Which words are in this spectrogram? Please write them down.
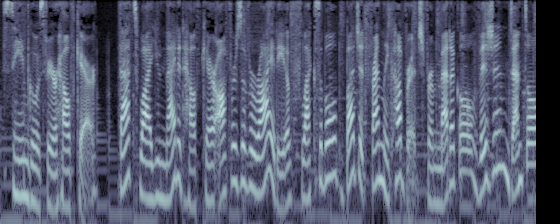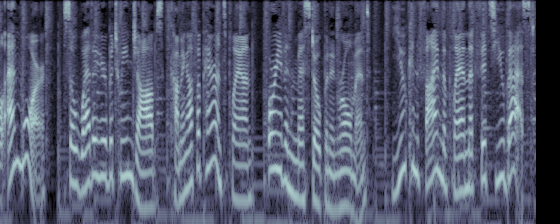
Same goes for your healthcare. That's why United Healthcare offers a variety of flexible, budget friendly coverage for medical, vision, dental, and more. So, whether you're between jobs, coming off a parent's plan, or even missed open enrollment, you can find the plan that fits you best.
